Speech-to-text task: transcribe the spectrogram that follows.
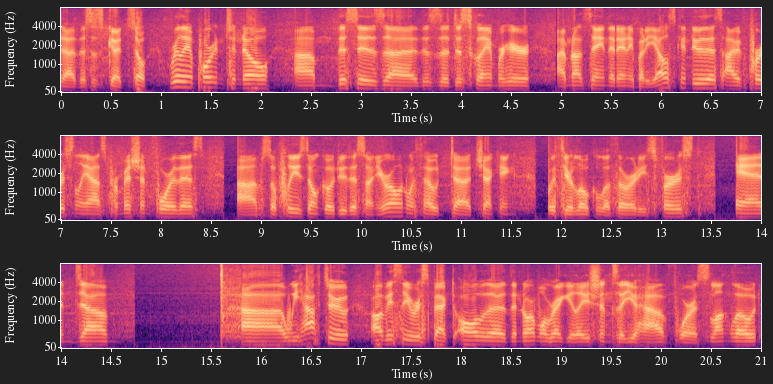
uh, this is good. So really important to know, um, this, is, uh, this is a disclaimer here. I'm not saying that anybody else can do this. I've personally asked permission for this. Um, so please don't go do this on your own without uh, checking with your local authorities first. And um, uh, we have to obviously respect all the, the normal regulations that you have for a slung load,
